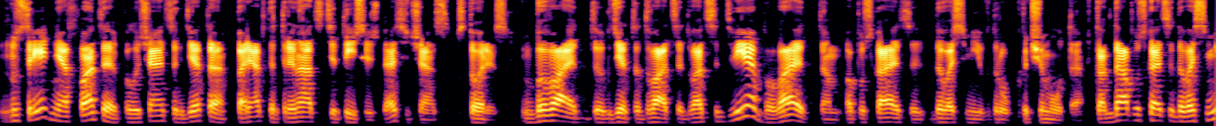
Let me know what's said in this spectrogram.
Ну, средние охваты получается где-то порядка 13 тысяч, да, сейчас, сторис. Бывает где-то 20 20-22, бывает там опускается до 8 вдруг почему-то. Когда опускается до 8,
